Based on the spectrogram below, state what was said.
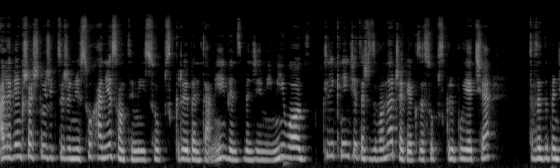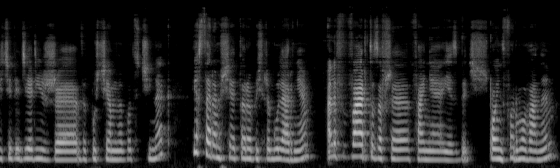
ale większość ludzi, którzy mnie słucha, nie są tymi subskrybentami, więc będzie mi miło. Kliknijcie też dzwoneczek, jak zasubskrybujecie, to wtedy będziecie wiedzieli, że wypuściłam nowy odcinek. Ja staram się to robić regularnie, ale warto zawsze fajnie jest być poinformowanym,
